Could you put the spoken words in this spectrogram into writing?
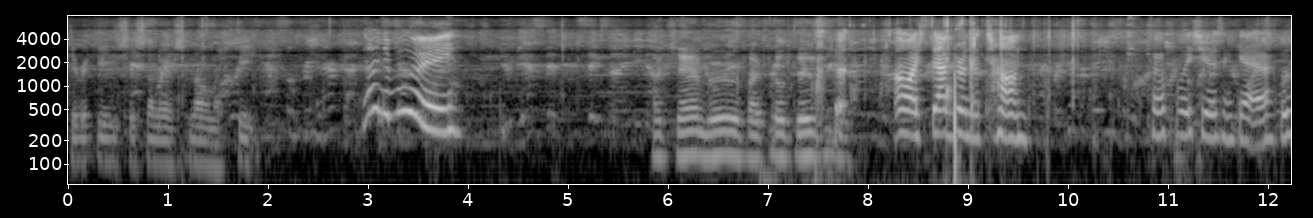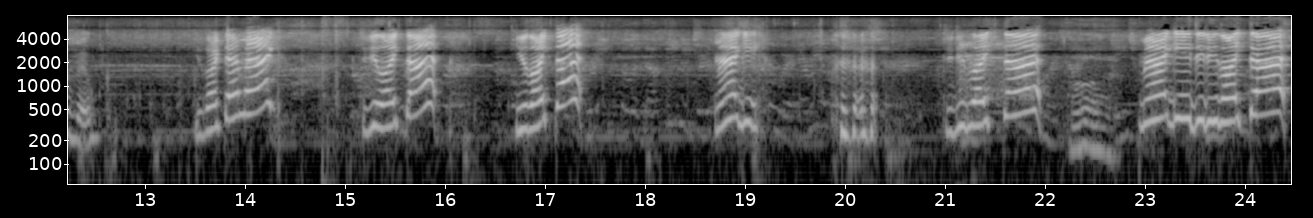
See, Ricky's just under there smelling my feet. Oh, boy. I can't move. I feel dizzy. Oh, I stabbed her in the tongue. Hopefully she doesn't get a boo-boo. You like that, Mag? Did you like that? You like that? Maggie. did you like that? Oh. Maggie, did you like that?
